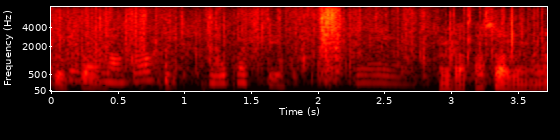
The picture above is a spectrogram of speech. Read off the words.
게 없다. 배고팠지? 여기 다 탔어야 되는 거야?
